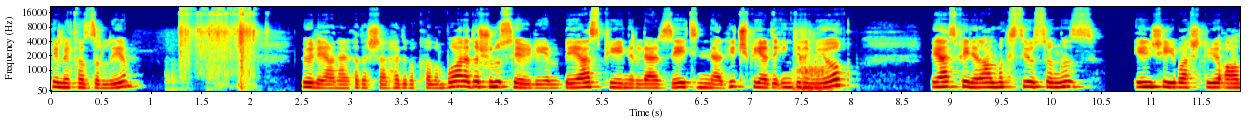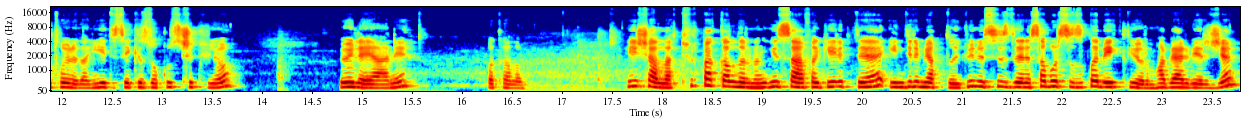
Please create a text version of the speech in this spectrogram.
Yemek hazırlayayım. Böyle yani arkadaşlar. Hadi bakalım. Bu arada şunu söyleyeyim. Beyaz peynirler, zeytinler hiçbir yerde indirim yok. Beyaz peynir almak istiyorsanız en şeyi başlıyor 6 eurodan 7, 8, 9 çıkıyor. Böyle yani. Bakalım. İnşallah Türk bakkallarının insafa gelip de indirim yaptığı günü sizlere sabırsızlıkla bekliyorum. Haber vereceğim.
